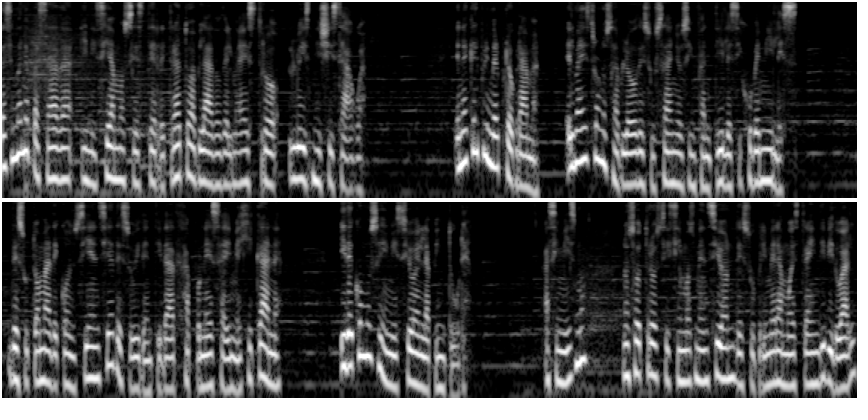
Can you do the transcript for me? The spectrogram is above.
La semana pasada iniciamos este retrato hablado del maestro Luis Nishizawa. En aquel primer programa, el maestro nos habló de sus años infantiles y juveniles, de su toma de conciencia de su identidad japonesa y mexicana, y de cómo se inició en la pintura. Asimismo, nosotros hicimos mención de su primera muestra individual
